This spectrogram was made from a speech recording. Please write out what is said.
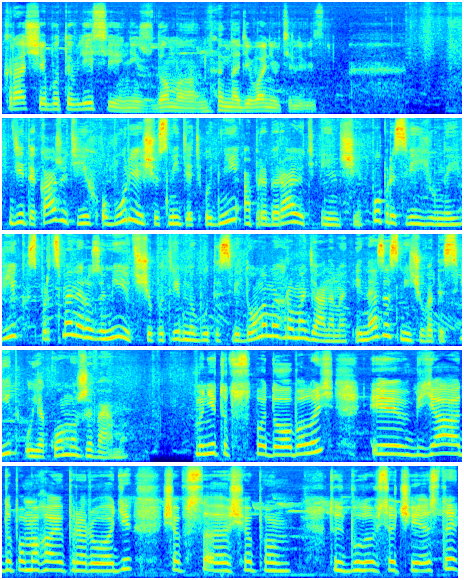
краще бути в лісі, ніж вдома на, дивані в телевізорі. Діти кажуть, їх обурює, що смітять одні, а прибирають інші. Попри свій юний вік, спортсмени розуміють, що потрібно бути свідомими громадянами і не засмічувати світ, у якому живемо. Мені тут сподобалось, і я допомагаю природі, щоб, щоб ем, тут було все чисте.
